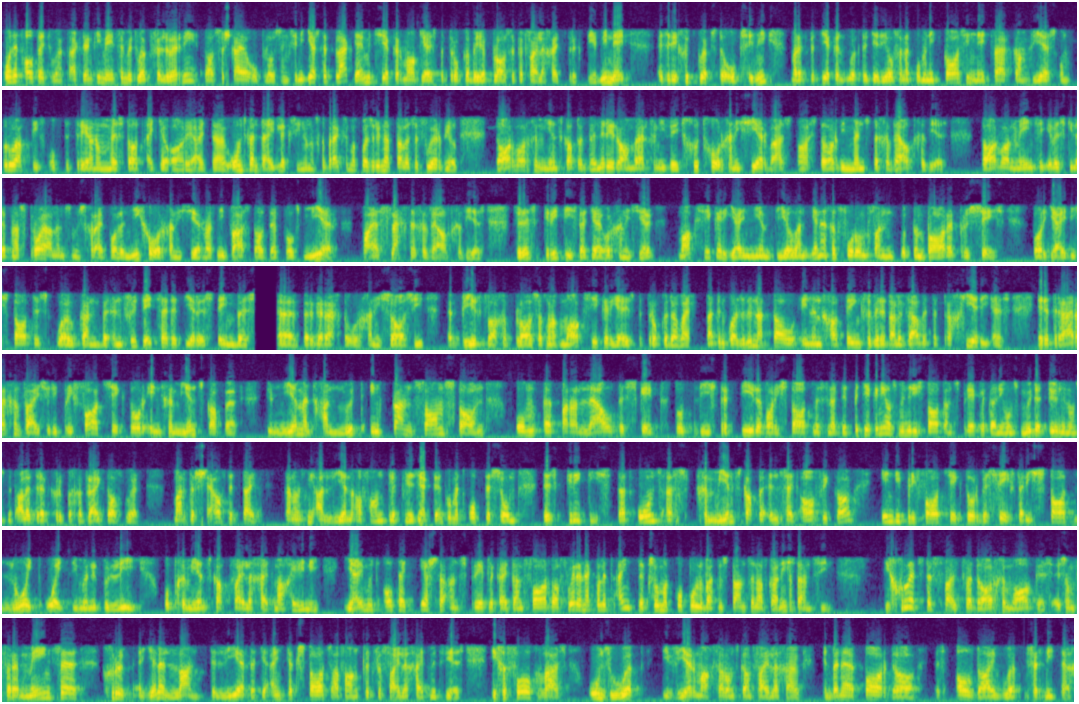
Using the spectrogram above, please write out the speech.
Ons het altyd hoop. Ek dink die mense moet hoop verloor nie. Daar's verskeie oplossings. In die eerste plek, jy moet seker maak jy is betrokke by jou plaaslike veiligheidsstruktuur. Nie net is dit die goedkoopste opsie nie, maar dit beteken ook dat jy deel van 'n kommunikasienetwerk kan wees om proaktief op te tree en om misdaad uit jou area uit te hou. Ons kan duidelik sien en ons gebruik sommer KwaZulu-Natal as 'n voorbeeld. Daar waar gemeenskappe binne die raamwerk van die wet goed georganiseer was, was daar die minste geweld gewees daar waar mense ewe skielik na strooihalms moes gryp waar hulle nie georganiseer was nie, was daar dikwels meer baie slegte geweld gewees. So dis krities dat jy organiseer. Maak seker jy neem deel aan enige vorm van openbare proses waar jy die status quo kan beïnvloed. Dit sê dit deur 'n stembus 'n burgerregte organisasie 'n buurtwag geplaas of maar maak seker jy is betrokke daarbey. Wat in KwaZulu-Natal en in Gauteng gebeur het alhoewel dit 'n tragedie is, het dit regtig gewys hoe die privaat sektor en gemeenskappe toenemend gaan moet en kan saam staan om 'n parallel te skep tot die strukture waar die staat misluk. Dit beteken nie ons moet nie die staat aanspreeklik hou nie. Ons moet dit doen en ons moet alle drukgroepe gebruik daarvoor. Maar terselfdertyd kan ons nie alleen afhanklik wees nie. Ek dink om dit op te som, dis krities dat ons as gemeenskappe in Suid-Afrika en die privaat sektor besef dat die staat nooit ooit die monopolie op gemeenskapveiligheid mag hê nie. Jy moet altyd eerste aanspreeklikheid aanvaar daarvoor en ek wil dit eintlik sommer koppel wat ons tans in Afghanistan sien. Die grootste fout wat daar gemaak is, is om vir 'n mense groep, 'n hele land te leer dat jy eintlik staatsafhanklik vir veiligheid moet wees. Die gevolg was ons hoop die weermag sal ons kan veilig hou en binne 'n paar dae is al daai hoop vernietig.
